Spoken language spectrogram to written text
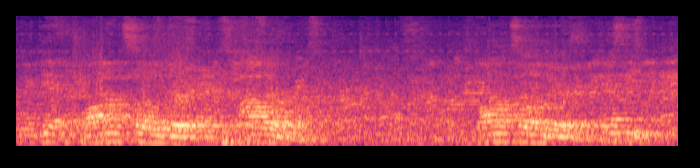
I get Bond Soldier and Power? Bond Soldier, Jesse.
